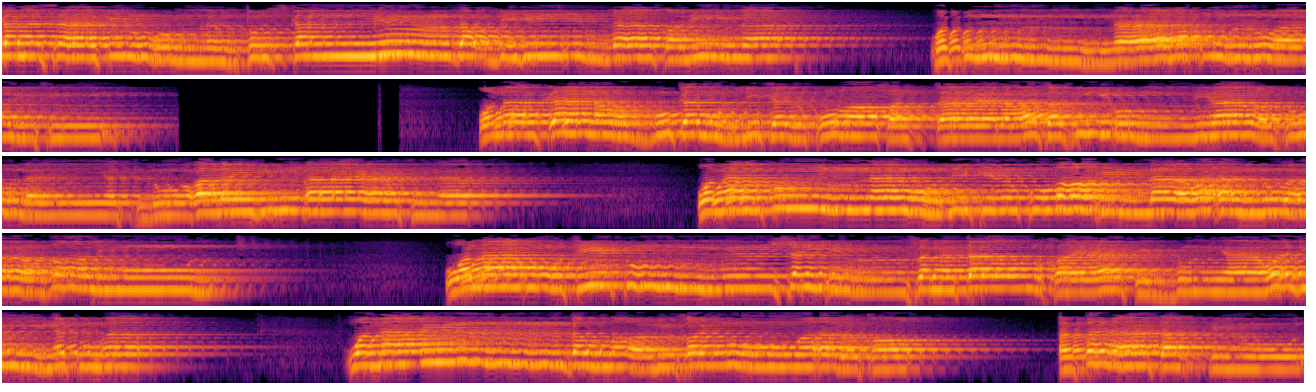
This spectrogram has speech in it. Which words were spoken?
كما شيء فمتاع الحياة الدنيا وزينتها. وما عند الله خير وأبقى. أفلا تعقلون؟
